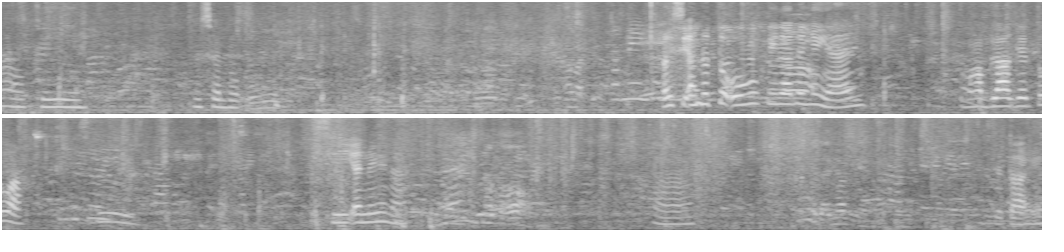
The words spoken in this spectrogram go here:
Ah, okay. Nasa loob. Ay, si ano to, oh. Kilala nyo yan? Mga vlogger to, ah. Si ano yun, ah. Ah. Dito tayo.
